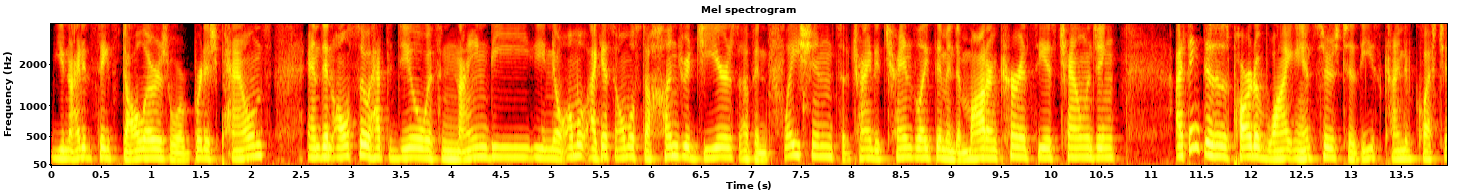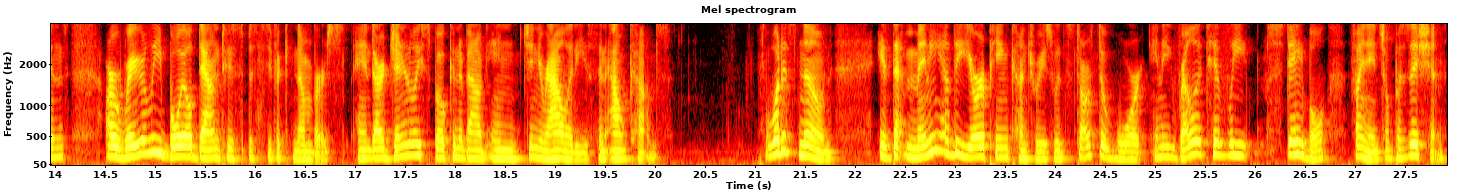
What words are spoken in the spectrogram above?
United States dollars or British pounds, and then also have to deal with 90, you know, almost I guess almost 100 years of inflation. So trying to translate them into modern currency is challenging. I think this is part of why answers to these kind of questions are rarely boiled down to specific numbers and are generally spoken about in generalities and outcomes. What is known is that many of the European countries would start the war in a relatively stable financial position.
